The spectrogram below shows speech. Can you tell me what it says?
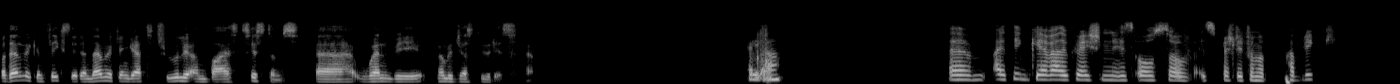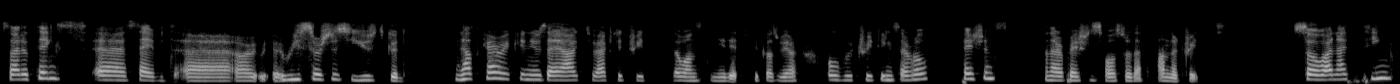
But then we can fix it, and then we can get truly unbiased systems uh, when we when we just do this. Yeah. Helga. Um, I think uh, value creation is also, especially from a public side of things, uh, saved uh, or resources used good. In healthcare, we can use AI to actually treat the ones that need it because we are over treating several patients, and there are patients also that undertreat. So, and I think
